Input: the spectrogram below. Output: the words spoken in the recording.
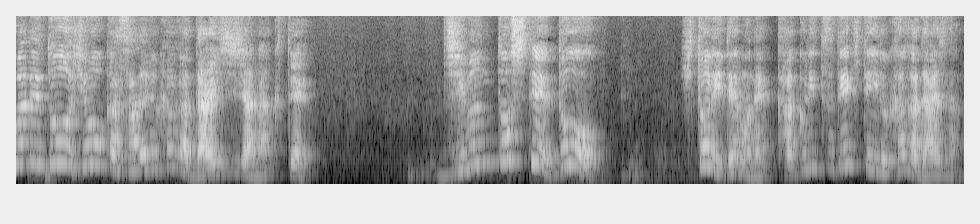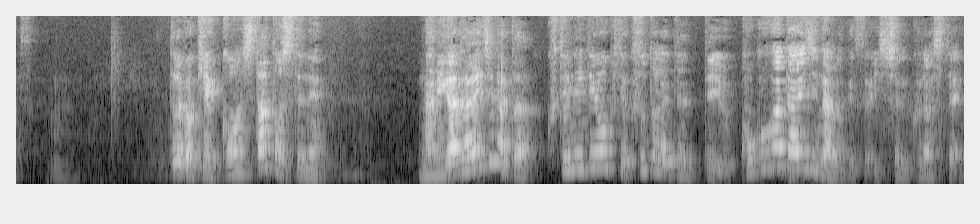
場でどう評価されるかが大事じゃなくて自分としてどう一人でもね確立できているかが大事なんです。例えば結婚したとしてね何が大事かってくて寝て起きてクソ垂れてっていうここが大事になるわけですよ一緒に暮らして。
